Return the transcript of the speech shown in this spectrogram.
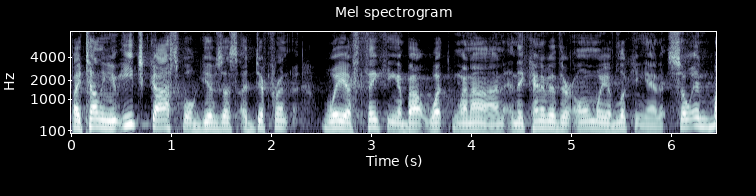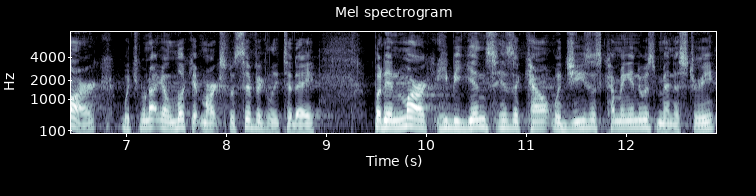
by telling you each gospel gives us a different way of thinking about what went on, and they kind of have their own way of looking at it. So in Mark, which we're not going to look at Mark specifically today, but in Mark, he begins his account with Jesus coming into his ministry,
